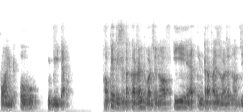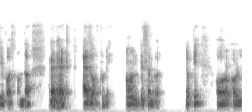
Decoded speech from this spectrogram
8.0 beta. Okay, this is the current version of EAP enterprise version of JBoss from the Red Hat as of today on December. Okay, or, or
